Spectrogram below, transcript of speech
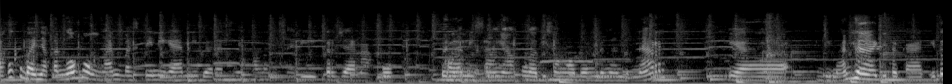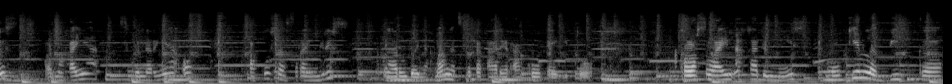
aku kebanyakan ngomong kan pasti nih kan ibaratnya kalau misalnya di kerjaan aku. Kalau misalnya aku nggak bisa ngomong dengan benar ya gimana gitu kan. Itu makanya sebenarnya oh aku sastra Inggris ngaruh banyak banget ke karir aku kayak gitu. Kalau selain akademis, mungkin lebih ke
